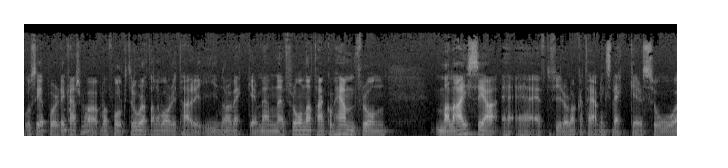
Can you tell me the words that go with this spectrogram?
att se på det. Det kanske var vad folk tror att han har varit här i några veckor. Men eh, från att han kom hem från Malaysia eh, efter fyra raka tävlingsveckor så,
